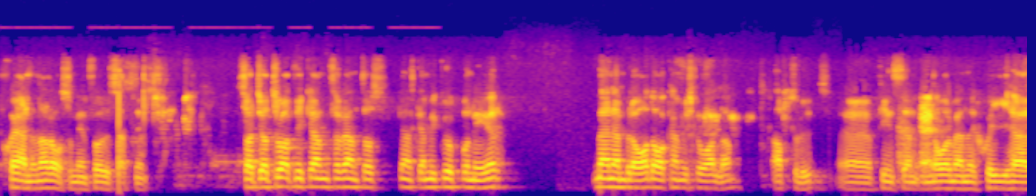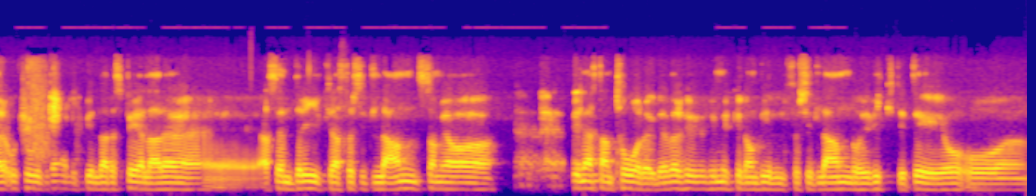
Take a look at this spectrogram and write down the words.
stjärnorna då, som är en förutsättning. Så att jag tror att vi kan förvänta oss ganska mycket upp och ner. Men en bra dag kan vi slå alla. Absolut. Det eh, finns en enorm energi här, otroligt välutbildade spelare. Eh, alltså en drivkraft för sitt land som jag blir nästan tårögd över hur, hur mycket de vill för sitt land och hur viktigt det är och, och eh,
